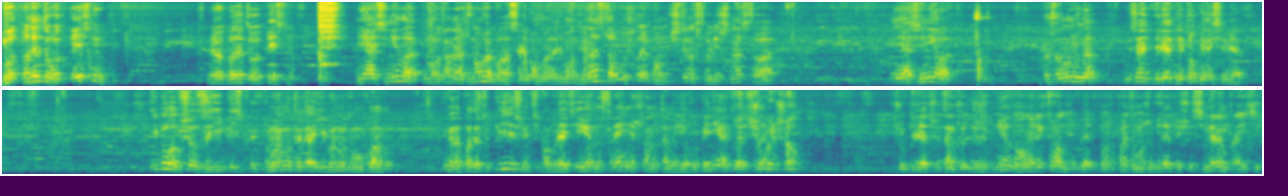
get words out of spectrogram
И вот под эту вот песню, и вот под эту вот песню, меня осенило, ну вот она же новая была с альбома, альбом 12 вышел, я, по-моему, 14 или 16 меня осенило, потому что нужно взять билет не только на себя. И было все заебись, блядь, по моему тогда ебанутому плану. Именно под эту песню, типа, блядь, ее настроение, что она там ее выгоняет. Туда-сюда. что решал? Что билет все так же лежит. Нет, но он электронный, блядь, можно, поэтому же билет еще семерым пройти.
